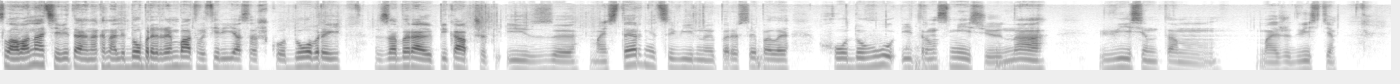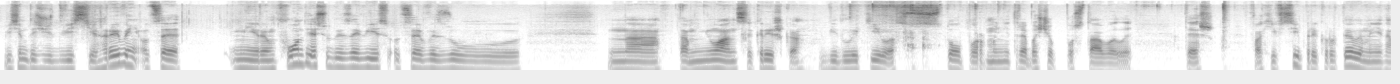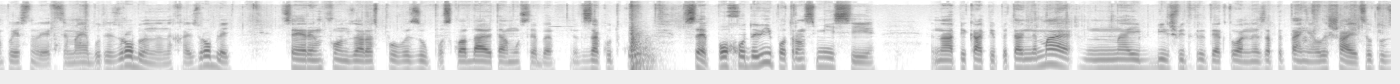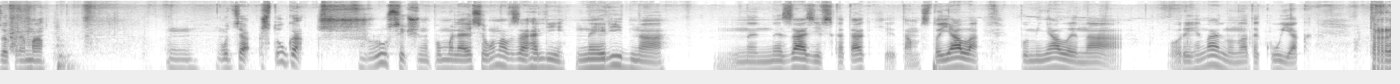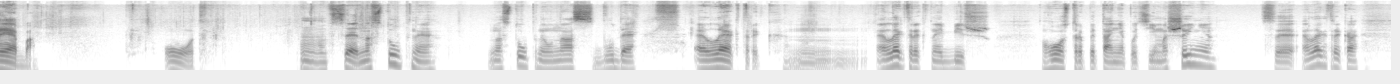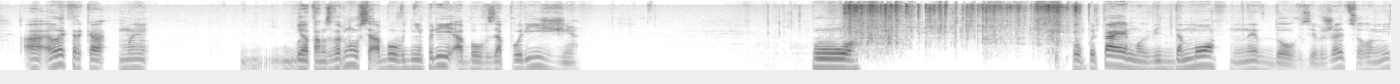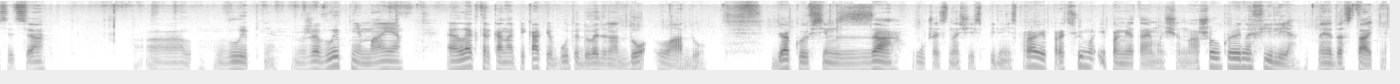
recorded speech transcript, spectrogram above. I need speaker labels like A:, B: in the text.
A: Слава нації! Вітаю на каналі Добрий Рембат. В ефірі я Сашко Добрий. Забираю пікапчик із майстерні цивільної, пересипали ходову і трансмісію на 8 там майже 200, 8200 гривень. Оце мій ремфонд я сюди завіз. Оце везу на там нюанси. Кришка відлетіла, стопор. Мені треба, щоб поставили теж фахівці прикрутили, мені там пояснили, як це має бути зроблено, нехай зроблять. Цей ремфон зараз повезу, поскладаю там у себе в закутку. Все, по ходовій, по трансмісії на пікапі питань немає. Найбільш відкрите актуальне запитання лишається. Тут, зокрема, оця штука, шрус, якщо не помиляюся, вона взагалі не рідна, не, не зазівська, так? Там стояла, поміняли на оригінальну, на таку, як треба. От. Все, наступне. Наступне у нас буде електрик. Електрик найбільш гостре питання по цій машині. Це електрика. А електрика ми. Я там звернувся або в Дніпрі, або в Запоріжжі. По... Попитаємо, віддамо невдовзі. Вже цього місяця в липні. Вже в липні має електрика на пікапі бути доведена до ладу. Дякую всім за участь в нашій спільній справі. Працюємо і пам'ятаємо, що наша українофілія недостатня.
